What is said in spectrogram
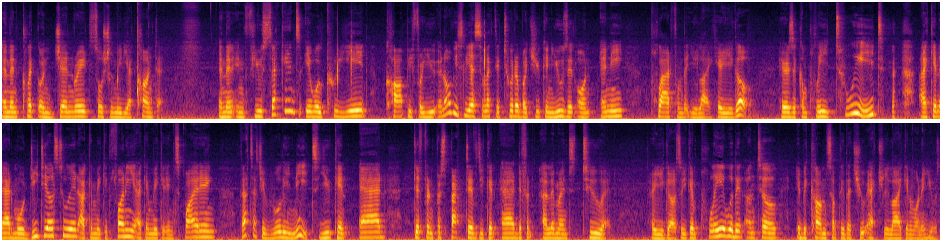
And then click on generate social media content. And then in few seconds, it will create copy for you. And obviously I selected Twitter, but you can use it on any platform that you like. Here you go. Here's a complete tweet. I can add more details to it. I can make it funny. I can make it inspiring. That's actually really neat. You can add different perspectives. You can add different elements to it. Here you go. So you can play with it until it becomes something that you actually like and want to use.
